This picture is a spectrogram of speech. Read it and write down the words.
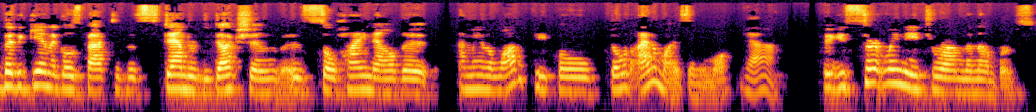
But again, it goes back to the standard deduction is so high now that I mean, a lot of people don't itemize anymore. Yeah. But you certainly need to run the numbers.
